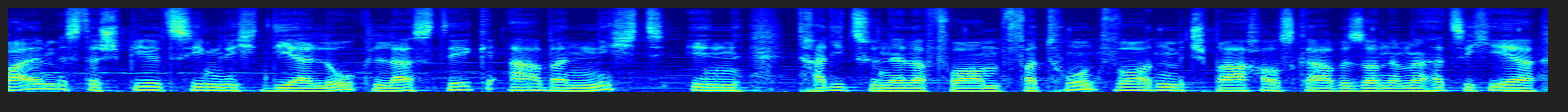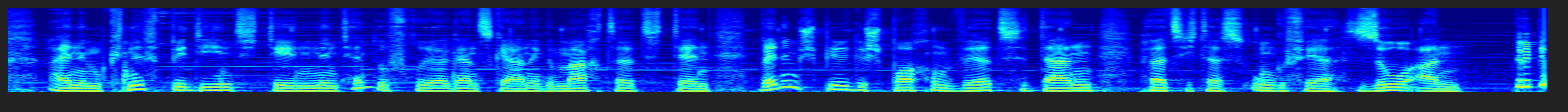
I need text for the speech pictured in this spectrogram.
Vor allem ist das Spiel ziemlich dialoglastig, aber nicht in traditioneller Form vertont worden mit Sprachausgabe, sondern man hat sich eher einem Kniff bedient, den Nintendo früher ganz gerne gemacht hat. Denn wenn im Spiel gesprochen wird, dann hört sich das ungefähr so an.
